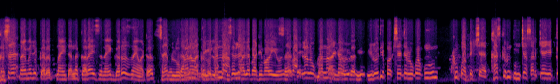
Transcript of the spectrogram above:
कसं नाही म्हणजे करत नाही त्यांना करायचं नाही गरज नाही वाटत साहेब लोकांना वाटतं की माझ्या पाठीमागे येऊन. आपल्या लोकांना. विरोधी पक्षाच्या लोकांकडून खूप अपेक्षा आहेत खास करून तुमच्यासारख्या एक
